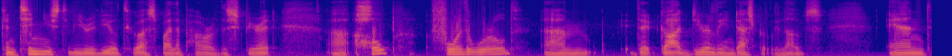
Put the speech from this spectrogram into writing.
continues to be revealed to us by the power of the Spirit. Uh, hope for the world um, that God dearly and desperately loves, and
